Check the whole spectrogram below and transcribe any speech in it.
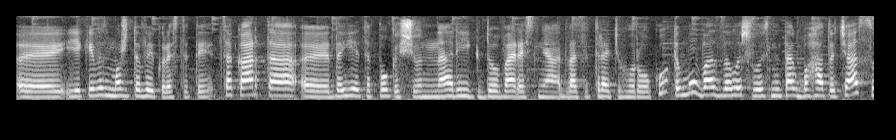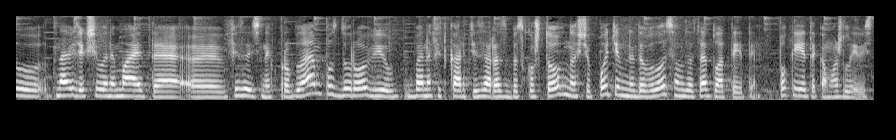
е, який ви зможете використати. Ця карта е, дається поки що на рік до вересня 2023 року. Тому у вас залишилось не так багато часу, навіть якщо ви не маєте е, фізичних проблем по здоров'ю. Бенефіт карті зараз безкоштовно, щоб потім не довелося вам за це платити, поки є така можливість.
